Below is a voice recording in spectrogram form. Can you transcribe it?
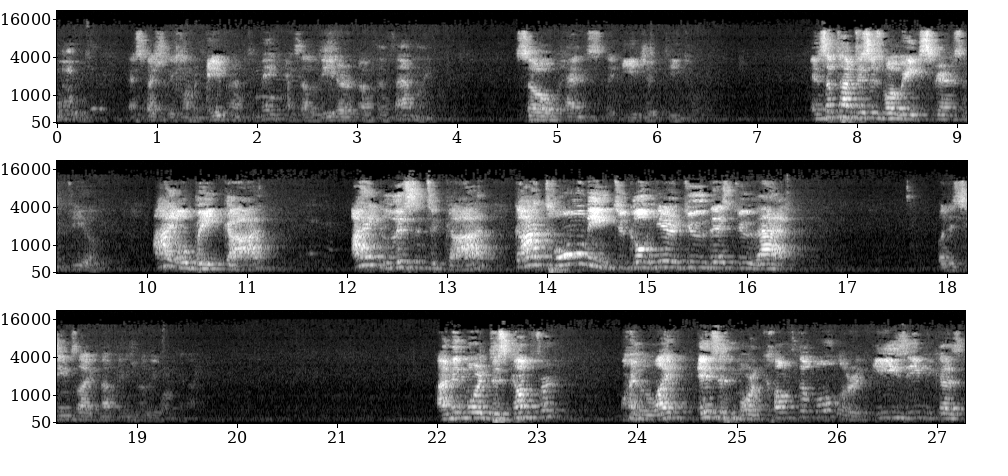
move, especially from Abraham to make as a leader of the family. So, hence the Egypt detour. And sometimes this is what we experience and feel. I obeyed God. I listened to God. God told me to go here, do this, do that. But it seems like nothing's really working out. I'm in more discomfort. My life isn't more comfortable or easy because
